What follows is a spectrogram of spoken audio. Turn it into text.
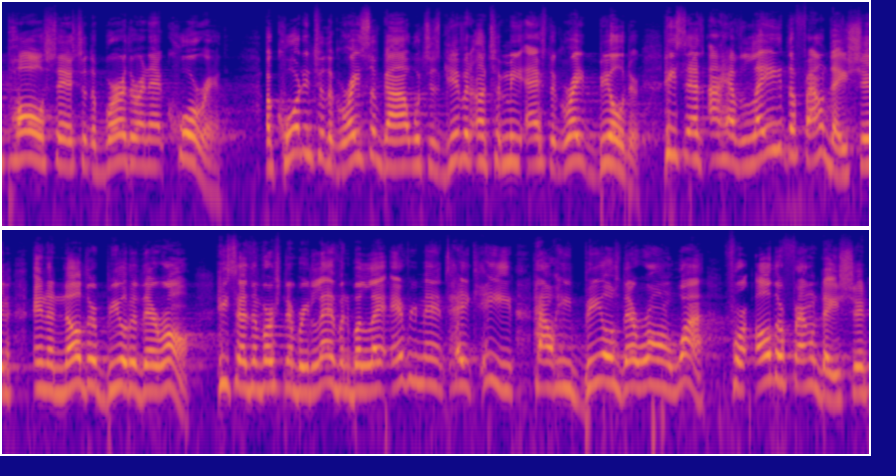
Paul says to the brethren at Corinth, according to the grace of God which is given unto me as the great builder. He says, I have laid the foundation and another builder thereon. He says in verse number 11, but let every man take heed how he builds thereon. Why? For other foundation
